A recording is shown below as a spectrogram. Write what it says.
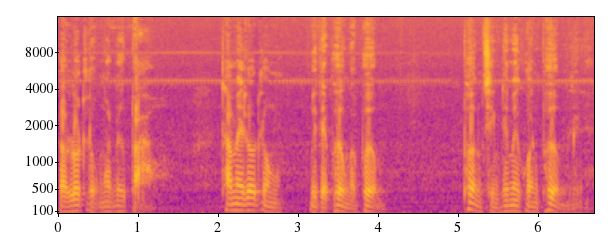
เราลดลงมั้งหรือเปล่า ถ้าไม่ลดลงมีแต่เพิ่มกับเพิ่ม เพิ่มสิ่งที่ไม่ควรเพิ่มทีนี้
